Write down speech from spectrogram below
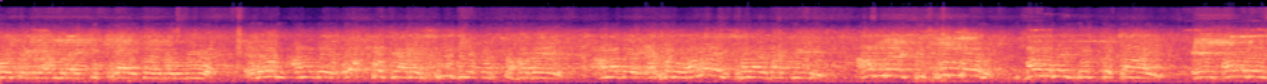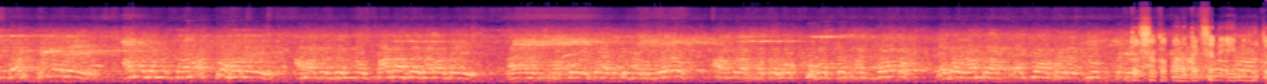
বলতে গেলে আমরা একটু খেয়াল করে বলব, এবং আমাদের ঐক্যকে আরও সুদৃঢ় করতে হবে। আমাদের এখন অনেক সময় বাকি। আমরা একটি সুন্দর বাংলাদেশ করতে চাই। এই বাংলাদেশ করতে গেলে আমাদের মধ্যে রক্ত হলে আমাদের জন্য বাধা হয়ে দাঁড়াবে। সকল দলকে বলব আমরা সকল ঐক্যবদ্ধ থাকব এবং আমরা একে অপরের দর্শক আপনারা দেখছেন এই মুহূর্তে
